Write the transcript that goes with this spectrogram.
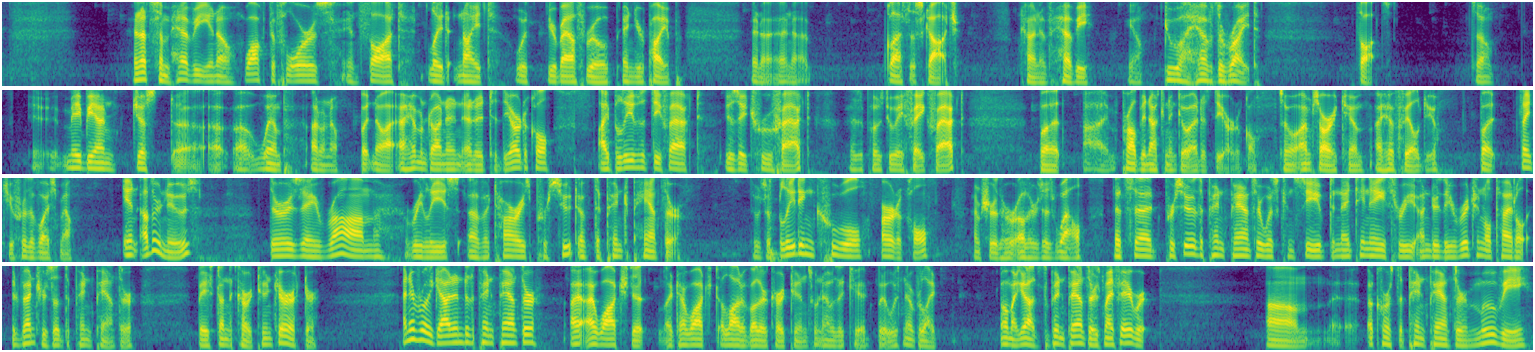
And that's some heavy, you know, walk the floors in thought late at night with your bathrobe and your pipe and a, and a glass of scotch. Kind of heavy, you know, do I have the right thoughts? So uh, maybe I'm just a, a, wimp. I don't know. But no, I haven't gone in and edited the article. I believe that the fact is a true fact as opposed to a fake fact. But I'm probably not going to go edit the article. So I'm sorry, Kim. I have failed you. But thank you for the voicemail. In other news, there is a ROM release of Atari's Pursuit of the Pink Panther. There was a Bleeding Cool article. I'm sure there are others as well that said Pursuit of the Pink Panther was conceived in 1983 under the original title Adventures of the Pink Panther, based on the cartoon character. I never really got into the Pink Panther. I, I, watched it, like I watched a lot of other cartoons when I was a kid, but it was never like, oh my god, it's the Pink Panther, it's my favorite. Um, of course, the Pink Panther movie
